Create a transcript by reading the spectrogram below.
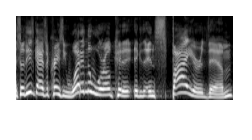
so these guys are crazy. What in the world could inspire them,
